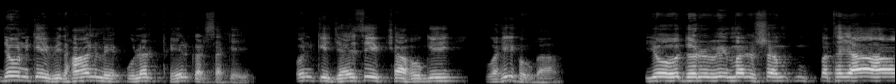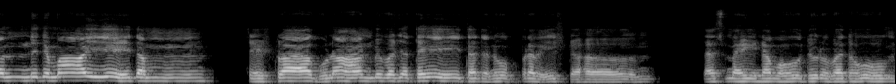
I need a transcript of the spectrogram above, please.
जो उनके विधान में उलट फेर कर सके? उनकी जैसी इच्छा होगी, वही होगा। यो दुर्विमर्श पथया निजमाएदम श्रेष्ठा गुणान विभजते तदनु प्रविष्ट तस्मै नमो दुर्वधो,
